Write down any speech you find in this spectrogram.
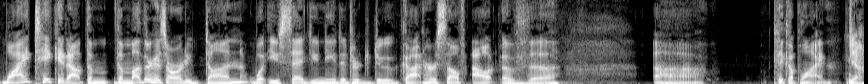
Why take it out? The the mother has already done what you said you needed her to do, got herself out of the uh, pickup line Yeah.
